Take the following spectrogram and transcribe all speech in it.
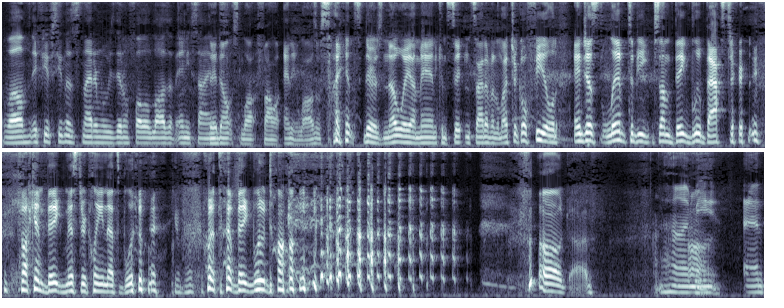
Well, if you've seen the Snyder movies, they don't follow laws of any science. They don't follow any laws of science. There's no way a man can sit inside of an electrical field and just live to be some big blue bastard. Fucking big Mr. Clean that's blue. With that big blue dong. oh, God. I mean, um. and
